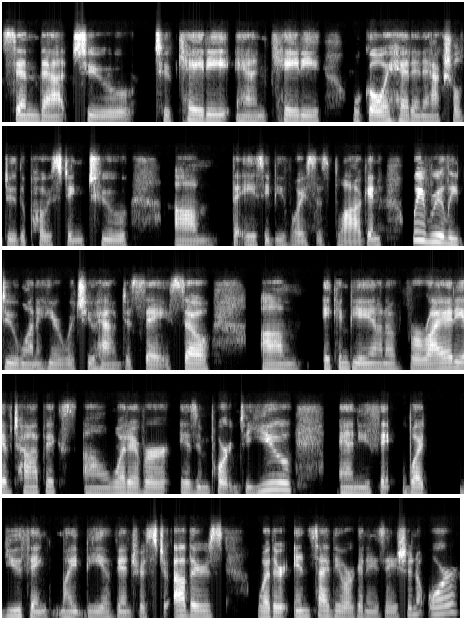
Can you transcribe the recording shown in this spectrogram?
send that to to Katie and Katie will go ahead and actually do the posting to um, the ACB Voices blog. And we really do want to hear what you have to say. So um, it can be on a variety of topics, uh, whatever is important to you and you think what you think might be of interest to others, whether inside the organization or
